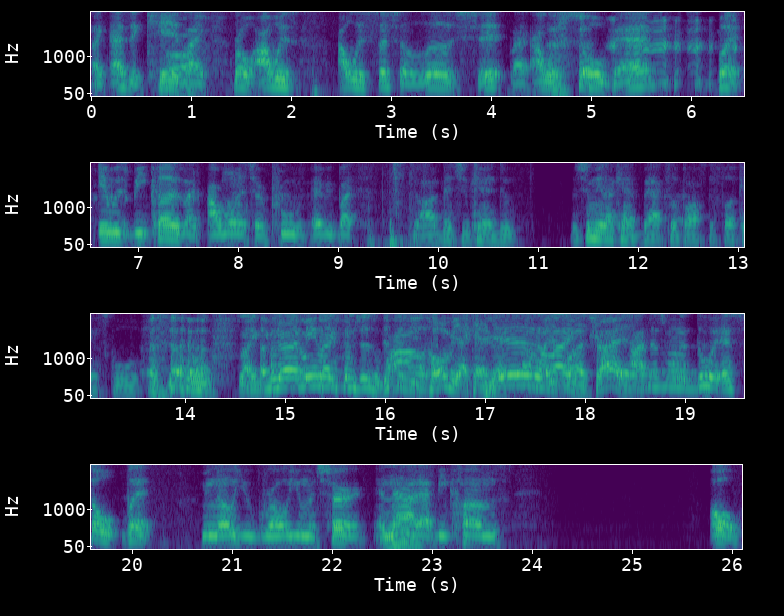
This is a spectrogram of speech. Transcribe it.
Like as a kid, Oh. like, bro, I was, I was such a little shit. Like I was so bad, but it was because like I wanted to prove everybody. Yo, I bet you can't do. What you mean I can't backflip off the fucking school roof? Like you know what I mean? Like some just Just because wild. you told me I can't, Yeah, I like, want to try it. I just want to do it. And so, but you know, you grow, you mature, and now Mm-hmm. that becomes, oh,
